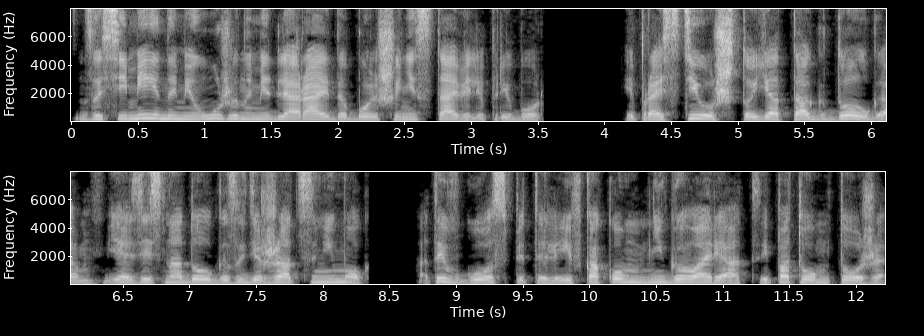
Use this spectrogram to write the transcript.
за семейными ужинами для Райда больше не ставили прибор. И прости уж, что я так долго, я здесь надолго задержаться не мог. А ты в госпитале, и в каком не говорят, и потом тоже.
